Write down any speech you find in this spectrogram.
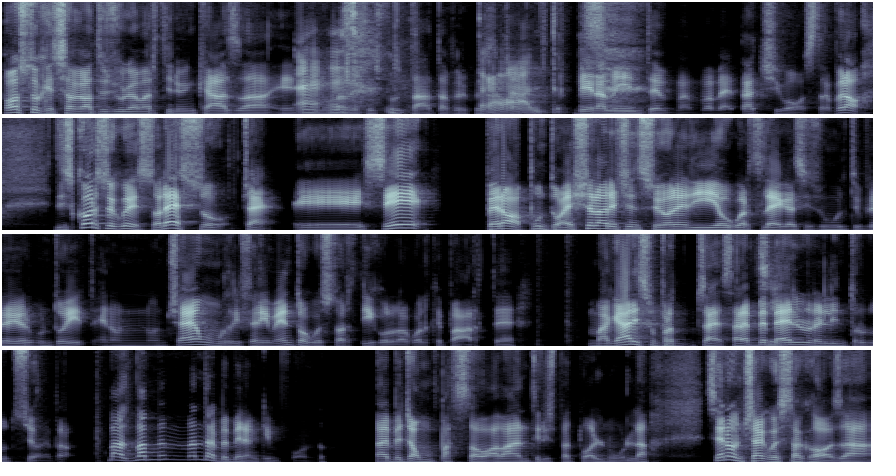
Posto che ci avevate Giulia Martino in casa e eh, non l'avete sfruttata per questo. Tra l'altro. Veramente, vabbè, tacci vostra. Però il discorso è questo. Adesso, cioè, eh, se però appunto esce la recensione di Hogwarts Legacy su multiplayer.it e non, non, c'è un riferimento a questo articolo da qualche parte, magari sopra, cioè, sarebbe sì. bello nell'introduzione, però ma, ma, andrebbe bene anche in fondo. Sarebbe già un passo avanti rispetto al nulla. Se non c'è questa cosa,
